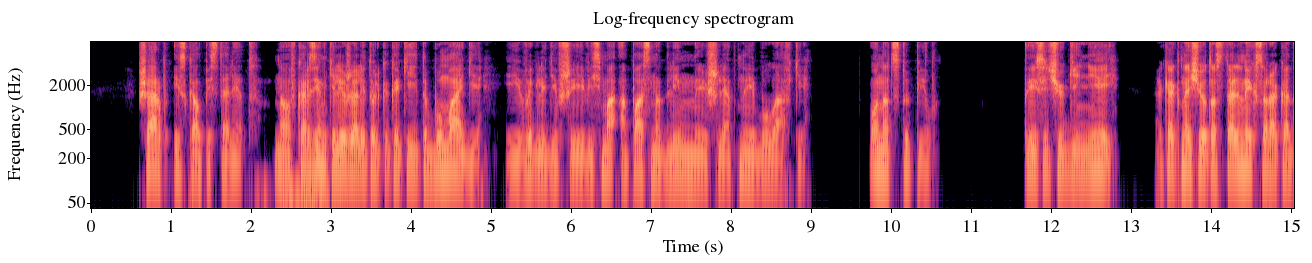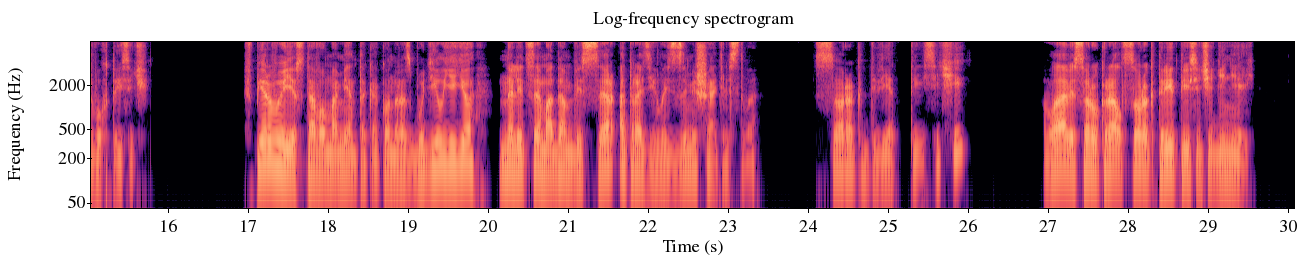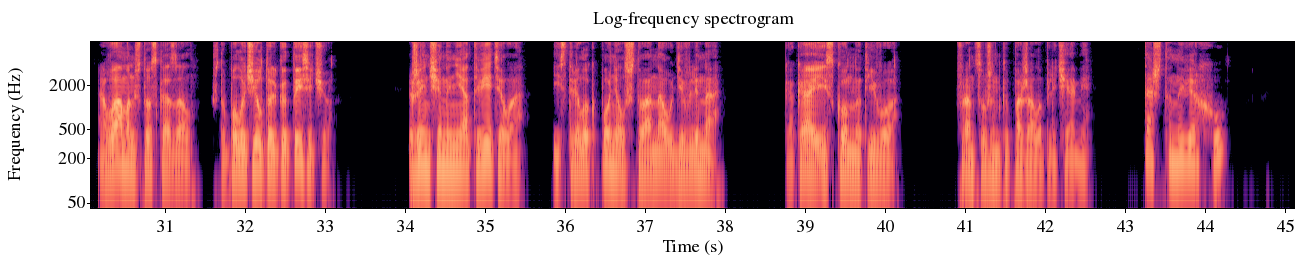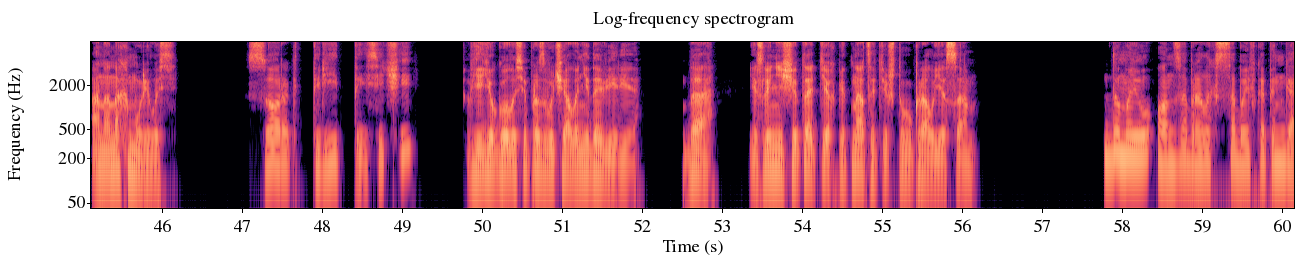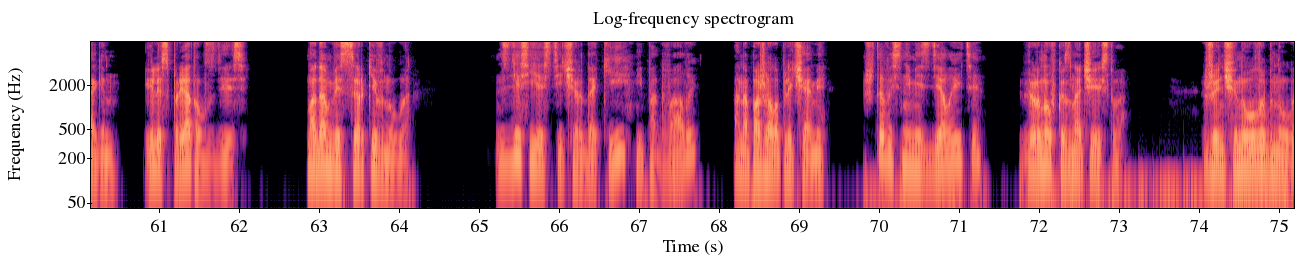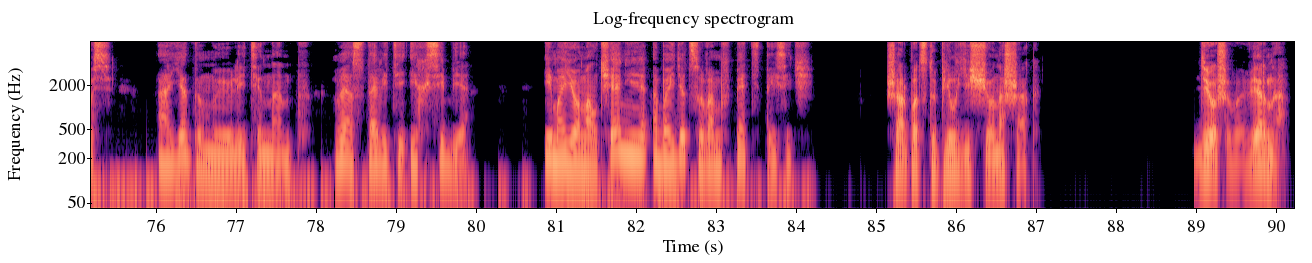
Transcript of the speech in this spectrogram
Шарп искал пистолет, но в корзинке лежали только какие-то бумаги и выглядевшие весьма опасно длинные шляпные булавки. Он отступил. «Тысячу геней? А как насчет остальных сорока двух тысяч?» Впервые с того момента, как он разбудил ее, на лице мадам Виссер отразилось замешательство. «Сорок две тысячи?» Лависер украл сорок три тысячи геней. А вам он что сказал? Что получил только тысячу? Женщина не ответила, и стрелок понял, что она удивлена. «Какая из комнат его?» Француженка пожала плечами. «Та, что наверху?» Она нахмурилась. «Сорок три тысячи?» В ее голосе прозвучало недоверие. «Да, если не считать тех пятнадцати, что украл я сам». «Думаю, он забрал их с собой в Копенгаген». «Или спрятал здесь». Мадам Виссер кивнула. Здесь есть и чердаки, и подвалы. Она пожала плечами. Что вы с ними сделаете? Верну в казначейство. Женщина улыбнулась. А я думаю, лейтенант, вы оставите их себе. И мое молчание обойдется вам в пять тысяч. Шарп отступил еще на шаг. «Дешево, верно?»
